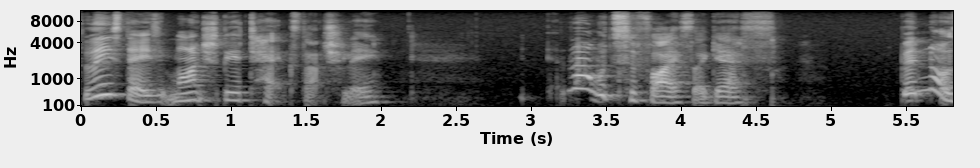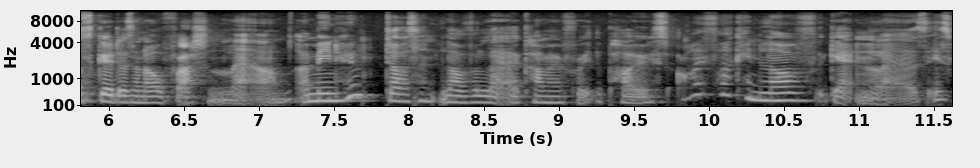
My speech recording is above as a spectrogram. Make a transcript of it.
So these days it might just be a text actually. That would suffice, I guess but not as good as an old fashioned letter. I mean, who doesn't love a letter coming through the post? I fucking love getting letters. It's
